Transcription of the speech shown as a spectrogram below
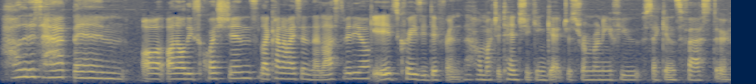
how did this happen? All, on all these questions like kind of i said in the last video it's crazy different how much attention you can get just from running a few seconds faster.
